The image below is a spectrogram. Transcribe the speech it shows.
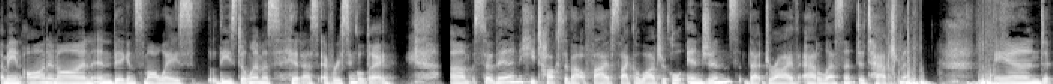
I mean, on and on in big and small ways, these dilemmas hit us every single day. Um, so then he talks about five psychological engines that drive adolescent detachment, and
